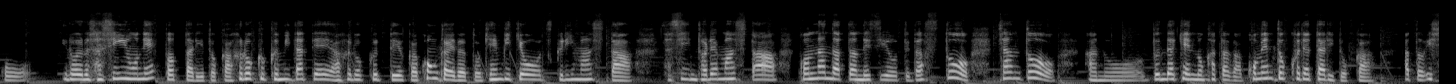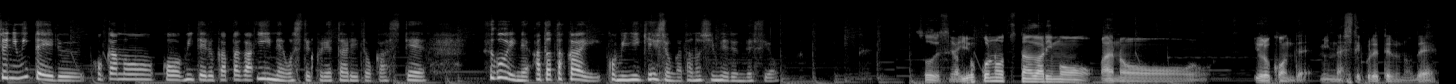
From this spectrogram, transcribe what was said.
こういろいろ写真をね撮ったりとか付録組み立てや付録っていうか今回だと顕微鏡を作りました写真撮れましたこんなんだったんですよって出すとちゃんとあの文化研の方がコメントくれたりとかあと一緒に見ている他のこう見ている方がいいねをしてくれたりとかしてすごいね温かいコミュニケーションが楽しめるんですよ。そうですね。横のつながりも、あのー喜んでみんなしてくれてるので、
